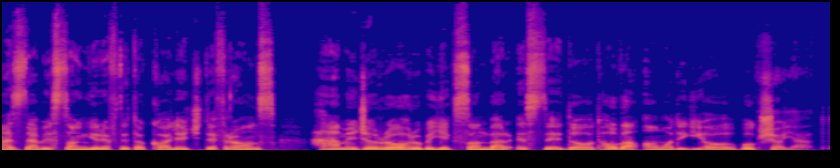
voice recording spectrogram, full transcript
از دبستان گرفته تا کالج دفرانس همه جا راه رو به یکسان بر استعدادها و آمادگیها بکشاید.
